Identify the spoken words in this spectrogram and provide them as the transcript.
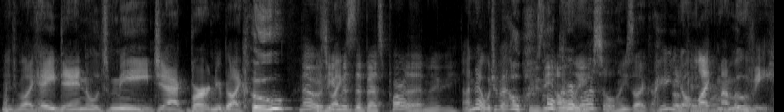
And you'd be like, hey, Daniel, it's me, Jack Burton. You'd be like, who? No, he like, was the best part of that movie. I know. You'd be like, oh, He was the oh Kurt only- Russell. And he's like, I hear you don't like my movie.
